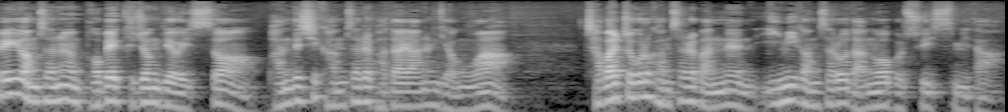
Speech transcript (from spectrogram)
회계감사는 법에 규정되어 있어 반드시 감사를 받아야 하는 경우와 자발적으로 감사를 받는 임의감사로 나누어 볼 수 있습니다.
